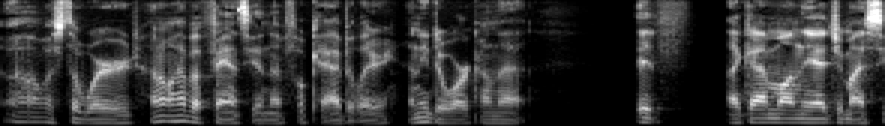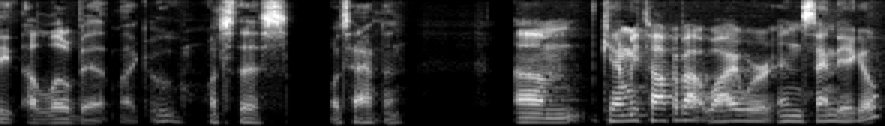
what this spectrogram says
oh what's the word? I don't have a fancy enough vocabulary. I need to work on that. It like I'm on the edge of my seat a little bit. Like, ooh, what's this? What's happening? Um, can we talk about why we're in San Diego?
